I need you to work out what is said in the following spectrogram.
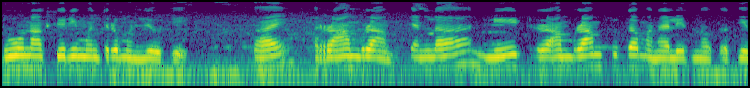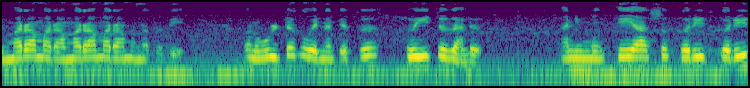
दोन अक्षरी मंत्र म्हणले होते. काय? राम राम. त्यांना नीट राम राम सुद्धा म्हणायला येत नव्हतं ते. मरा मरा मरा मरा म्हणत होते. पण उलटं होय ना त्याचं सोयीचं झालं. आणि मग ते असं करीत करीत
